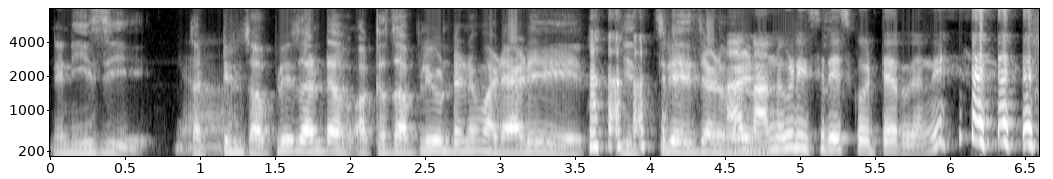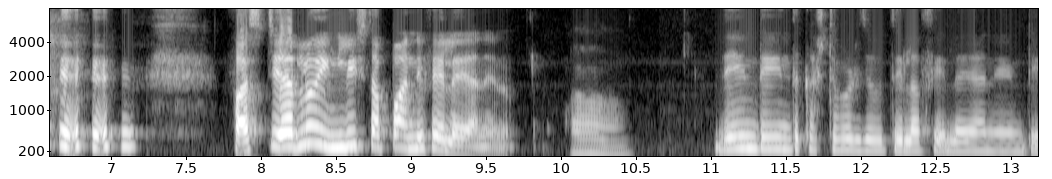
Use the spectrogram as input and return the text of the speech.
నేను ఈజీ. థర్టీన్ సప్లీస్ అంటే ఒక్క సప్లీ ఉంటేనే మా డాడీ బయటికి. నన్ను కూడా ఇసిరేసి కొట్టారు కానీ ఫస్ట్ ఇయర్లో ఇంగ్లీష్ తప్ప అన్ని ఫెయిల్ అయ్యా నేను. ఇదేంటి ఇంత కష్టపడి చదివితే ఇలా ఫెయిల్ అయ్యాను ఏంటి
